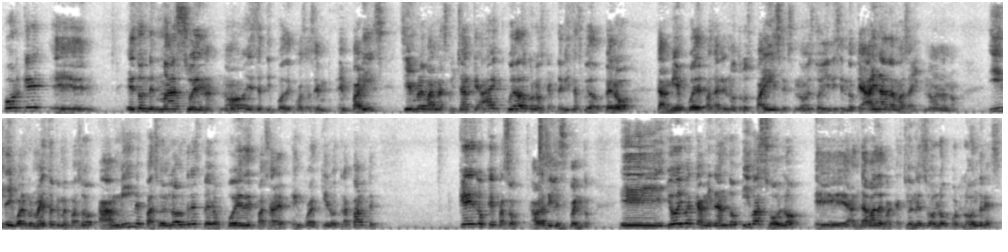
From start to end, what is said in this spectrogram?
porque eh, es donde más suena, ¿no? Este tipo de cosas. En, en París siempre van a escuchar que, ay, cuidado con los carteristas, cuidado, pero también puede pasar en otros países. No estoy diciendo que hay nada más ahí. No, no, no. Y de igual forma, esto que me pasó, a mí me pasó en Londres, pero puede pasar en cualquier otra parte. ¿Qué es lo que pasó? Ahora sí les cuento. Eh, yo iba caminando, iba solo, eh, andaba de vacaciones solo por Londres.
